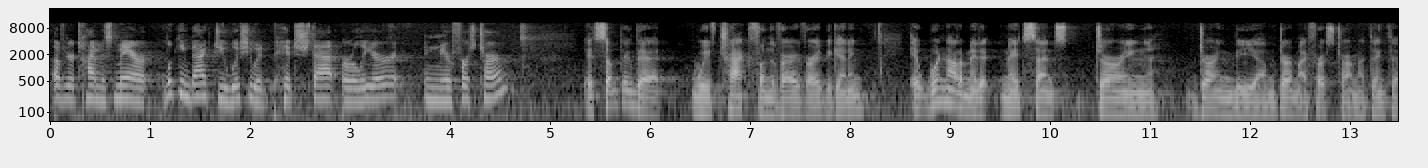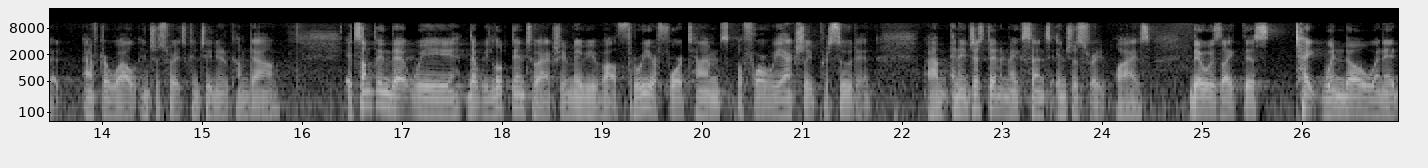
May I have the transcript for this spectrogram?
of your time as mayor. Looking back, do you wish you had pitched that earlier in your first term? It's something that we've tracked from the very, very beginning. It would not have made it made sense during during the um, during my first term. I think that after a while, interest rates continue to come down. It's something that we that we looked into actually maybe about three or four times before we actually pursued it, um, and it just didn't make sense interest rate wise. There was like this tight window when it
